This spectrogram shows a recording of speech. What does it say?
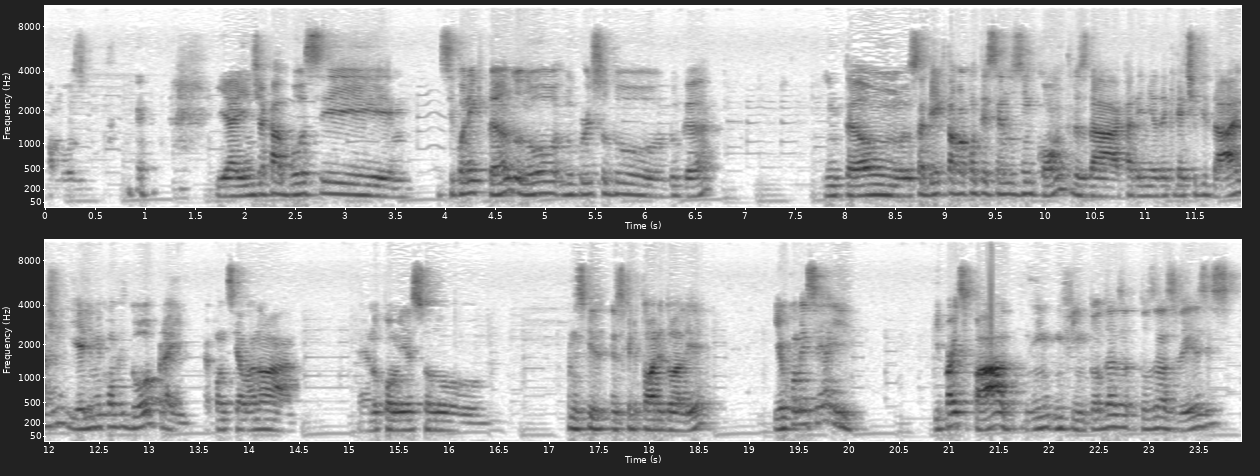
famoso. e aí a gente acabou se, se conectando no, no curso do, do GAN. Então, eu sabia que estava acontecendo os encontros da Academia da Criatividade e ele me convidou para ir. Acontecia lá na, é, no começo no, no escritório do Alê, e eu comecei a ir e participar, enfim, todas, todas as vezes,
